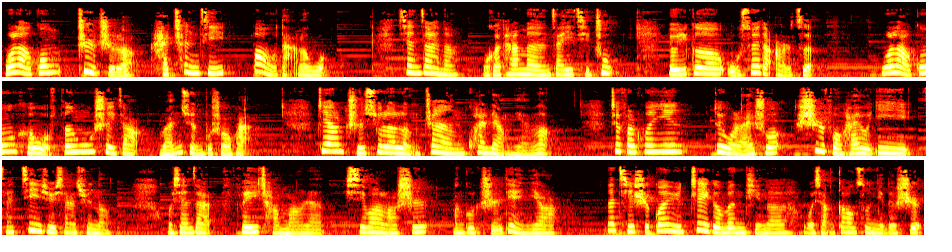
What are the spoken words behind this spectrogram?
我老公制止了，还趁机暴打了我。现在呢，我和他们在一起住。有一个五岁的儿子，我老公和我分屋睡觉，完全不说话，这样持续了冷战快两年了。这份婚姻对我来说是否还有意义再继续下去呢？我现在非常茫然，希望老师能够指点一二。那其实关于这个问题呢，我想告诉你的是，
